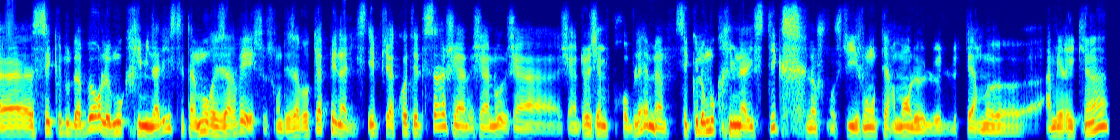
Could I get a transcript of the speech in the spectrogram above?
euh, c'est que tout d'abord, le mot criminaliste est un mot réservé. Ce sont des avocats pénalistes. Et puis à côté de ça, j'ai un, deuxième problème, c'est que le mot criminalistique, là je dis volontairement le, terme euh, américain,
